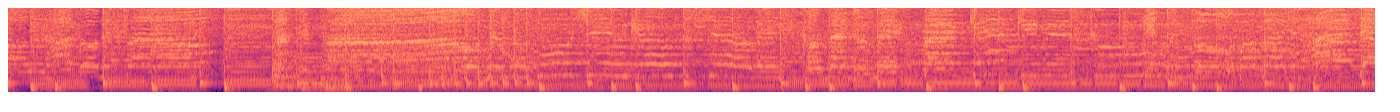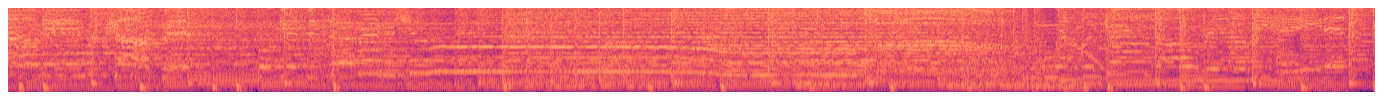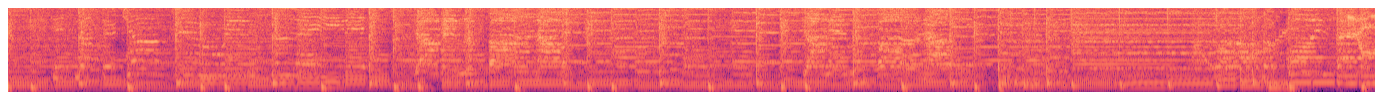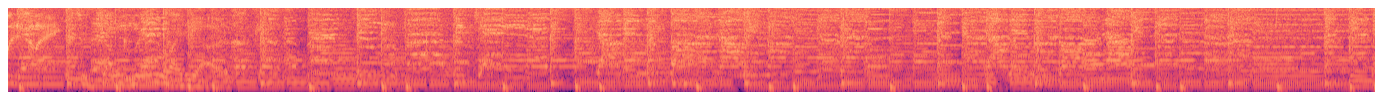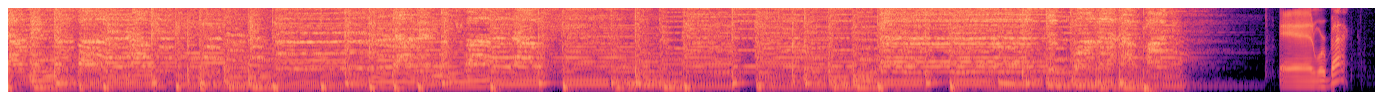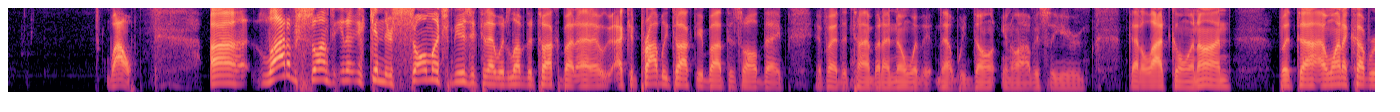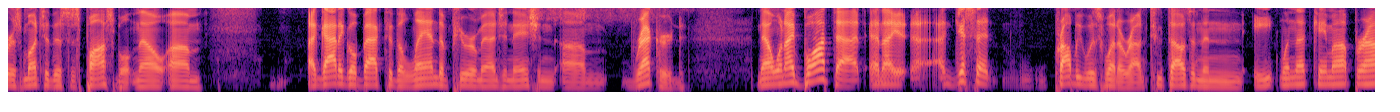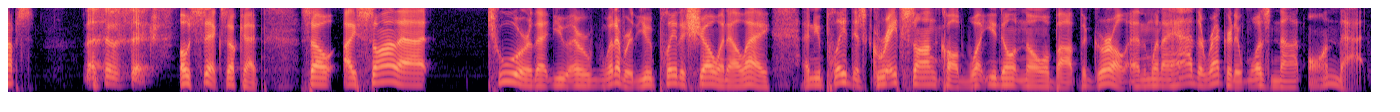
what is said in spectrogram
A lot of songs. You know, again, there's so much music that I would love to talk about. I, I could probably talk to you about this all day if I had the time, but I know with it, that we don't. You know, obviously you've got a lot going on, but uh, I want to cover as much of this as possible. Now, um, I got to go back to the Land of Pure Imagination um, record. Now, when I bought that, and I, I guess that probably was what around 2008 when that came out, perhaps. That's 06. Oh six, okay. So I saw that tour that you or whatever you played a show in L.A. and you played this great song called "What You Don't Know About the Girl." And when I had the record, it was not on that,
